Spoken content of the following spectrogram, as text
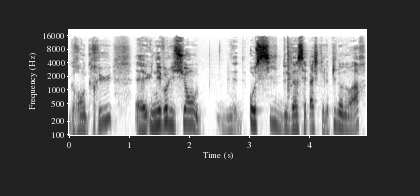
grands crus. Euh, une évolution aussi d'un cépage qui est le pinot noir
